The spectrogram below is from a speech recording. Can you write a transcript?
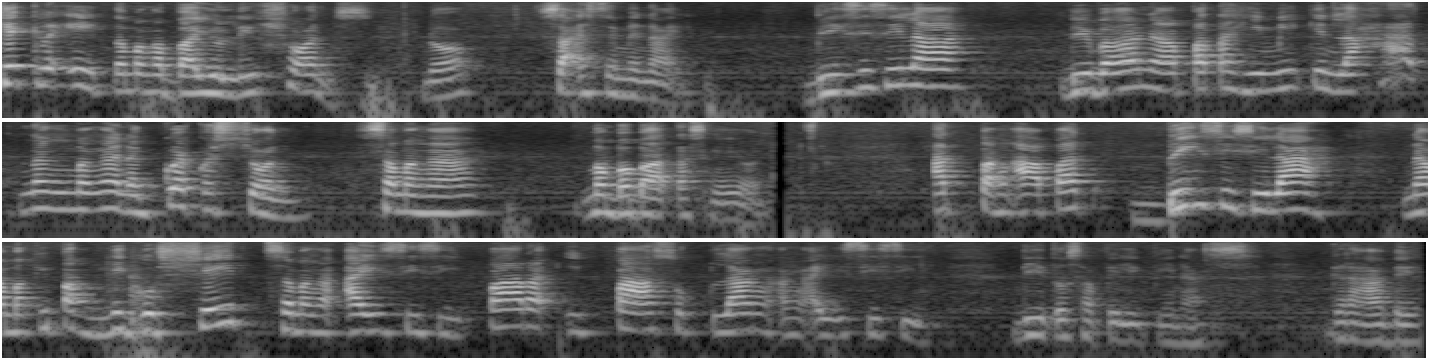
create ng mga violations, no? Sa SMNI. Busy sila, 'di ba, na patahimikin lahat ng mga nagque-question sa mga mababatas ngayon. At pang-apat, busy sila na makipag-negotiate sa mga ICC para ipasok lang ang ICC dito sa Pilipinas. Grabe.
